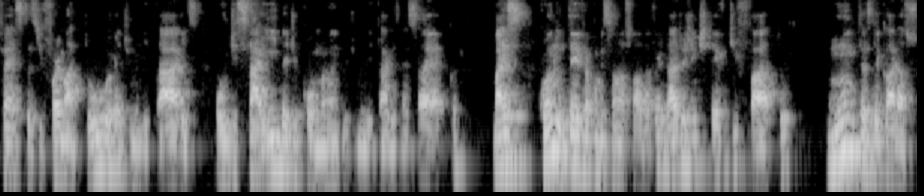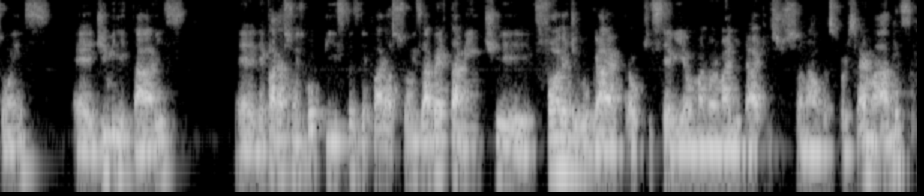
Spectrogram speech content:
festas de formatura de militares ou de saída de comando de militares nessa época. Mas, quando teve a Comissão Nacional da Verdade, a gente teve, de fato, muitas declarações é, de militares, é, declarações golpistas, declarações abertamente fora de lugar para o que seria uma normalidade institucional das Forças Armadas.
